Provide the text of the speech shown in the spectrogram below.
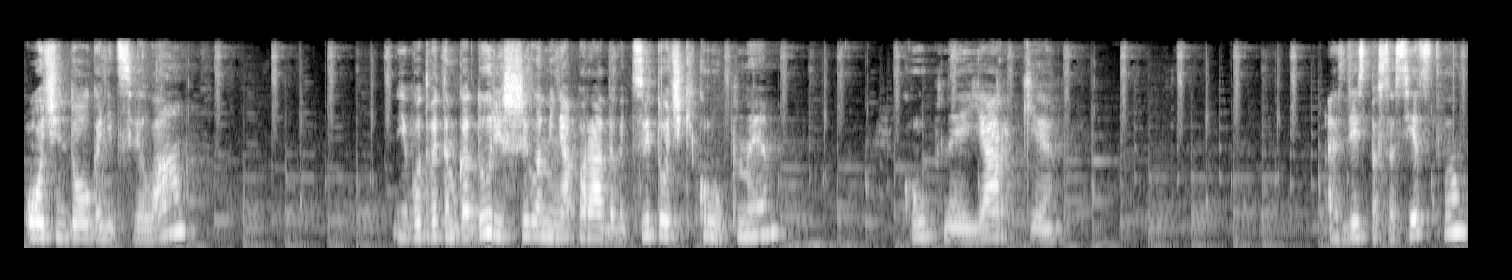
очень долго не цвела. И вот в этом году решила меня порадовать. Цветочки крупные, крупные, яркие. А здесь по соседству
